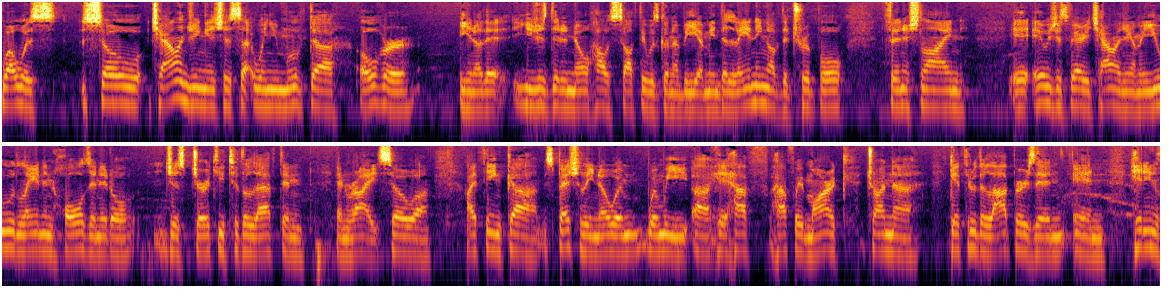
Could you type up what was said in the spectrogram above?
what was so challenging is just that when you moved uh, over, you know that you just didn't know how soft it was going to be. I mean, the landing of the triple finish line it, it, was just very challenging. I mean, you would land in holes and it'll just jerk you to the left and, and right. So uh, I think, uh, especially you know when when we uh, hit half halfway mark, trying to get through the lappers and, and hitting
